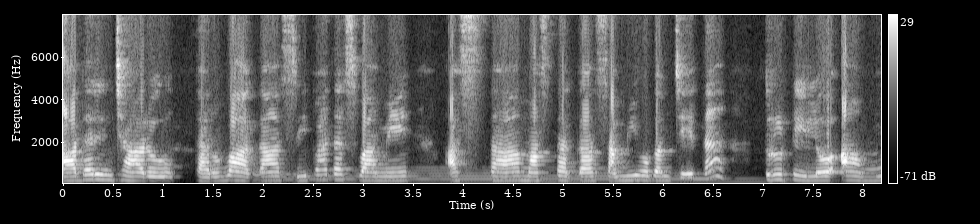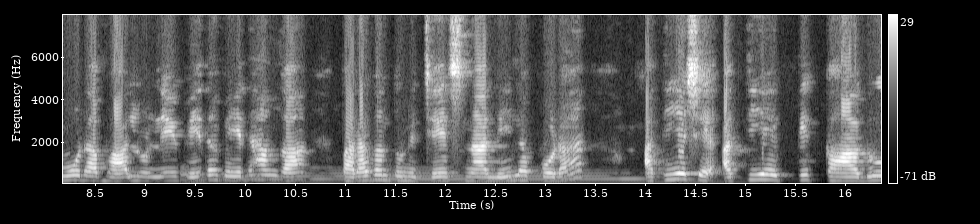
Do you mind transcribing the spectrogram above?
ఆదరించారు. తరువాత శ్రీపాద స్వామి అస్త మస్తక సంయోగం చేత త్రుటిలో ఆ మూడ బాలుని వేద వేదంగా పరగంతుని చేసిన లీల కూడా అతియశ అతియక్తి కాదు.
